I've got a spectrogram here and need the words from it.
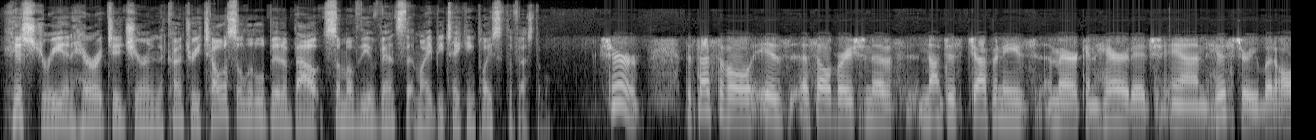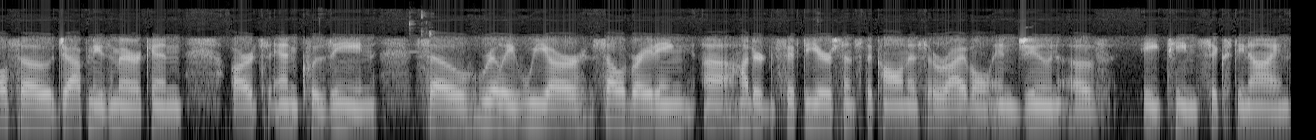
history and heritage here in the country. Tell us a little bit about some of the events that might be taking place at the festival. Sure. The festival is a celebration of not just Japanese American heritage and history, but also Japanese American arts and cuisine. So, really, we are celebrating uh, 150 years since the colonists' arrival in June of 1869.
